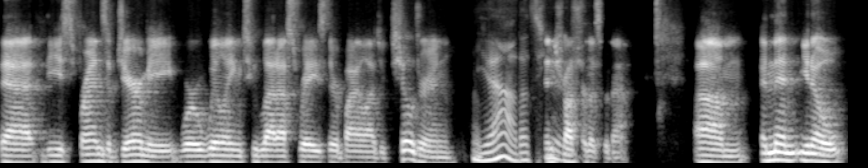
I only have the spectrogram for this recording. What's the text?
that these friends of Jeremy were willing to let us raise their biologic children Yeah, that's and huge. trusted us with that. Um, and then, you know,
